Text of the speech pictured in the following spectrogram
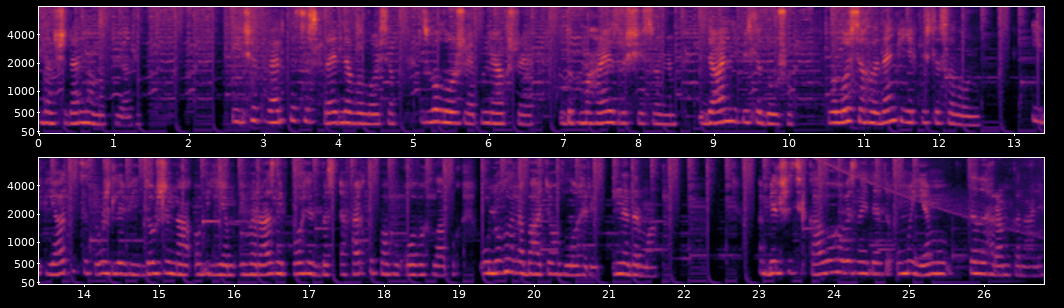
для щоденного макіяжу. І четверте це спрей для волосся. Зволожує, пом'якшує і допомагає з розчісуванням. Ідеальний після душу. Волосся гладеньке, як після салону. І п'яте це туш для вій, довжина, об'єм і виразний погляд без ефекту павукових лапок, улюблена багатьох блогерів і не дарма. А більше цікавого ви знайдете у моєму телеграм-каналі.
